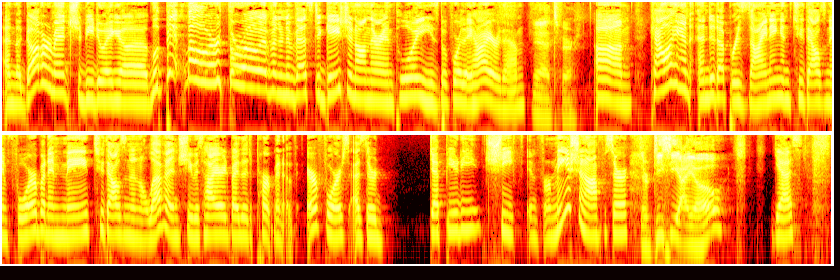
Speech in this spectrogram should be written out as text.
and the government should be doing a little bit more thorough of an investigation on their employees before they hire them. Yeah, it's fair. Um, Callahan ended up resigning in 2004, but in May 2011, she was hired by the Department of Air Force as their deputy chief information officer. Their DCIO. Yes.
